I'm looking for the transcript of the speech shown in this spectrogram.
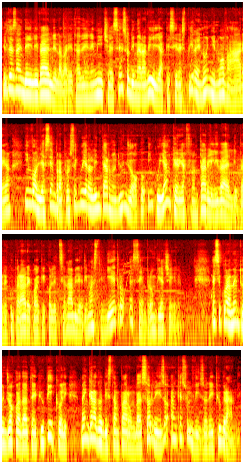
Il design dei livelli, la varietà dei nemici e il senso di meraviglia che si respira in ogni nuova area invoglia sempre a proseguire all'interno di un gioco in cui anche riaffrontare i livelli per recuperare qualche collezionabile rimasto indietro è sempre un piacere. È sicuramente un gioco adatto ai più piccoli, ma in grado di stampare un bel sorriso anche sul viso dei più grandi.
